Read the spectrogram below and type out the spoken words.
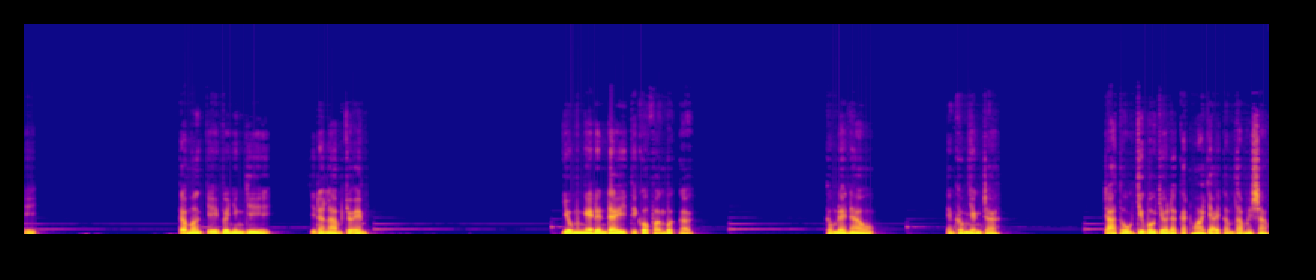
chị. Cảm ơn chị về những gì chị đã làm cho em. Dùng nghe đến đây thì có phần bất ngờ. Không lẽ nào Em không nhận ra? Trả thù chưa bao giờ là cách hóa giải tâm tâm hay sao?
